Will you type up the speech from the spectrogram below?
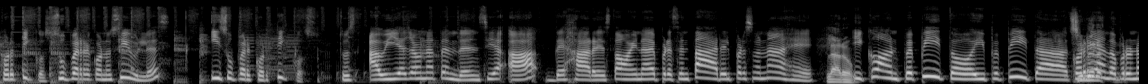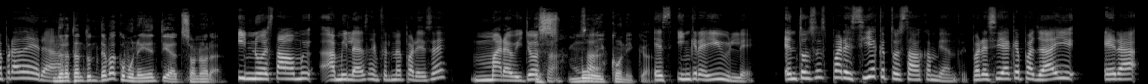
corticos, súper reconocibles y súper corticos. Entonces había ya una tendencia a dejar esta vaina de presentar el personaje Claro. y con Pepito y Pepita Sí, no era- corriendo por una pradera. No era tanto un tema como una identidad sonora. Y no estaba muy... A mí la de Seinfeld me parece maravillosa. Es O muy sea, icónica. es increíble. Entonces parecía que todo estaba cambiando. y Parecía que para allá era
